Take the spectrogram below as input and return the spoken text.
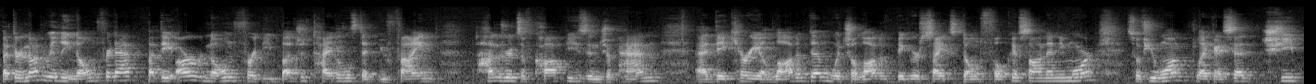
but they're not really known for that. But they are known for the budget titles that you find hundreds of copies in Japan. Uh, they carry a lot of them, which a lot of bigger sites don't focus on anymore. So if you want, like I said, cheap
